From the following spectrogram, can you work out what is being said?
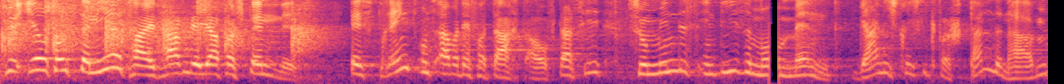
Für Ihre Konsterniertheit haben wir ja Verständnis. Es drängt uns aber der Verdacht auf, dass Sie zumindest in diesem Moment gar nicht richtig verstanden haben,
